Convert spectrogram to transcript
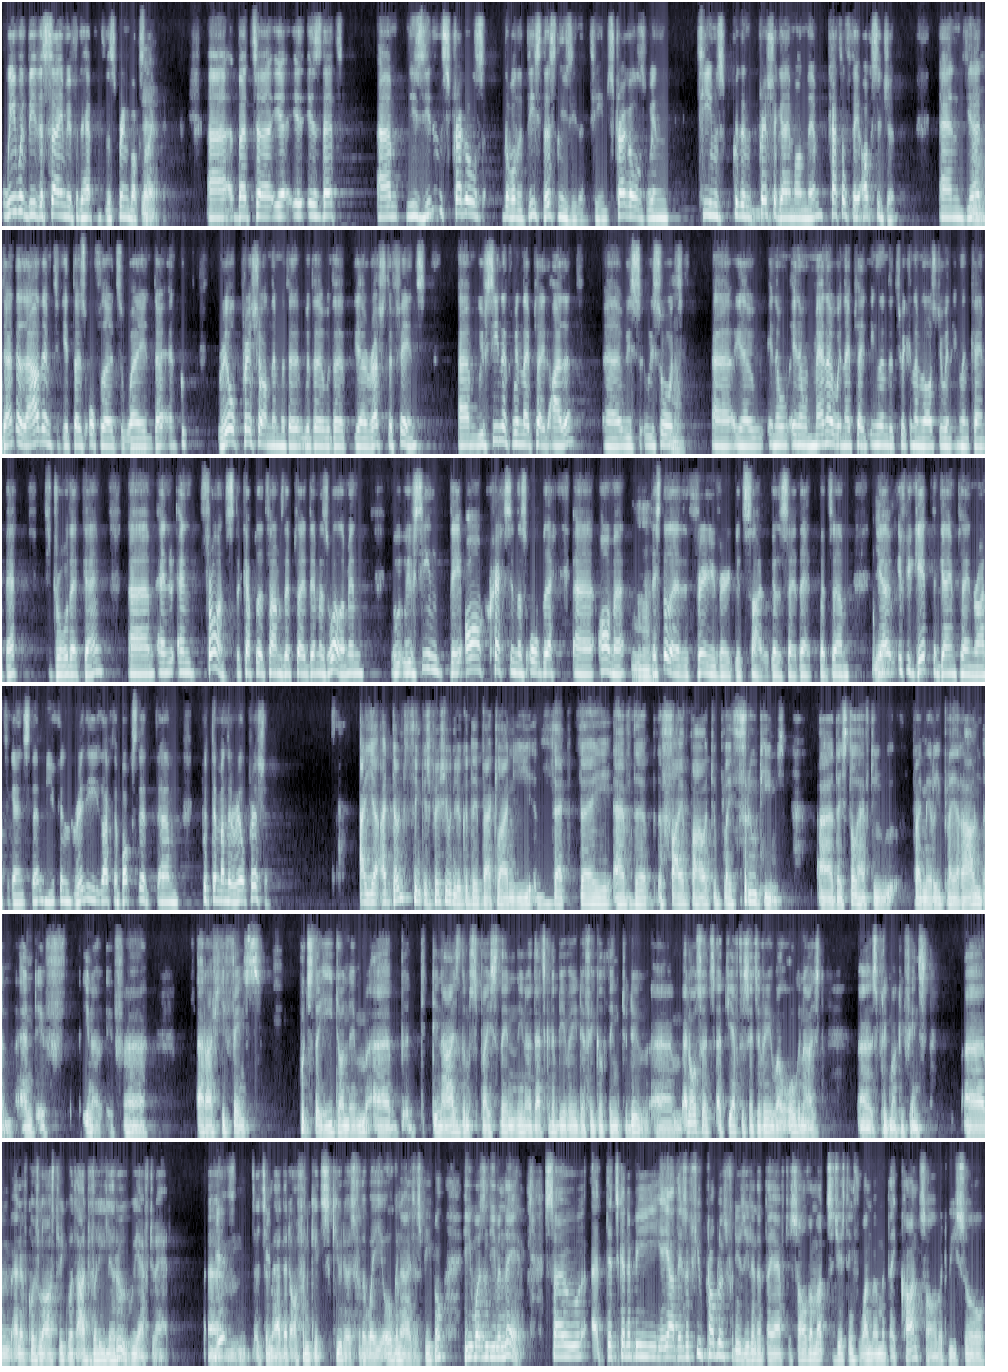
We would be the same if it happened to the Springboks. Yeah. Like but uh, yeah, is, is that um, New Zealand struggles? Well, at least this New Zealand team struggles when teams put a pressure game on them, cut off their oxygen, and you know mm. don't allow them to get those offloads away, and, and put real pressure on them with a with a with a you know, rush defense. Um, we've seen it when they played Ireland. Uh, we we saw it. Mm. Uh, you know, in a, in a manner when they played England at Twickenham last year when England came back to draw that game. Um, and, and France, the couple of times they played them as well. I mean, we've seen there are cracks in this all black, uh, armor. Mm-hmm. They still have a very, very good side. We've got to say that. But, um, yeah. You know, if you get the game plan right against them, you can really, like the Boks did, um, put them under real pressure. I, yeah, I don't think, especially when you look at their backline, that they have the, the firepower to play through teams. Uh, they still have to primarily play around them. And if, you know, if uh, a rush defense puts the heat on them, uh, denies them space, then, you know, that's going to be a very difficult thing to do. Um, and also, it's, you have to say it's a very well organized uh, Springbok defense. Um, and of course, last week without Willie le Roux, we have to add. Um, yes. It's a man that often gets kudos for the way he organizes people. He wasn't even there. So uh, it's going to be, yeah, there's a few problems for New Zealand that they have to solve. I'm not suggesting for one moment they can't solve it. We saw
